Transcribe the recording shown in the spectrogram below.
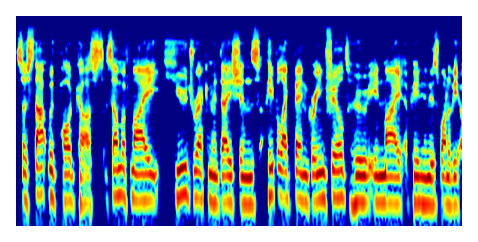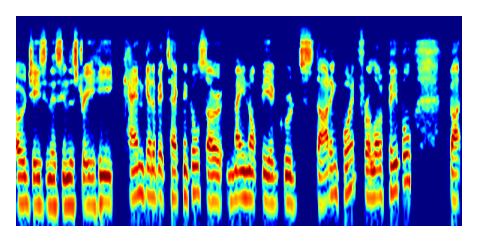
So start with podcasts. Some of my huge recommendations, people like Ben Greenfield, who in my opinion is one of the OGs in this industry, he can get a bit technical, so may not be a good starting point for a lot of people. But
